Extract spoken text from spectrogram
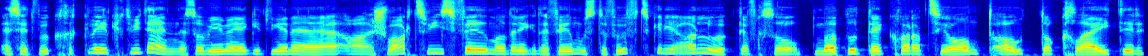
es hat wirklich gewirkt wie dann. So wie man irgendwie einen, einen Schwarz-Weiß-Film oder irgendeinen Film aus den 50er Jahren schaut. Einfach so die Möbeldekoration, die Autokleider,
